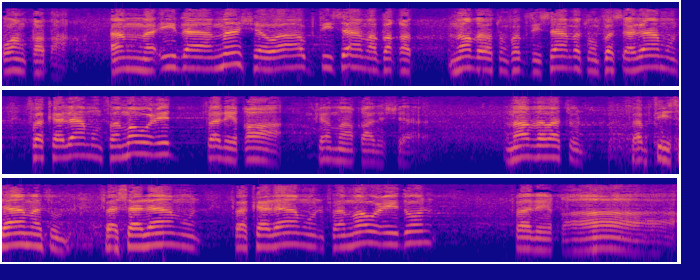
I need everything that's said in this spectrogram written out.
وانقطع. أما إذا مشى وابتسامة فقط نظرة فابتسامة فسلام فكلام فموعد فلقاء كما قال الشاعر. نظرة فابتسامة فسلام فكلام فموعد فلقاء.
